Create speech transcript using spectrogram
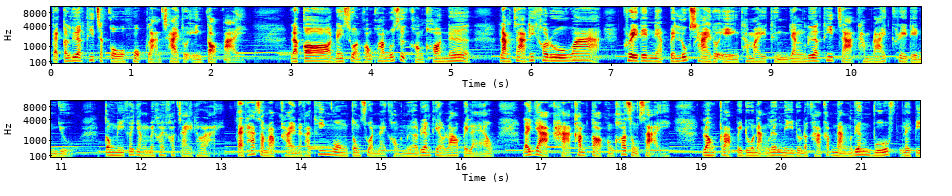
แต่ก็เลือกที่จะโกหกหลานชายตัวเองต่อไป แล้วก็ในส่วนของความรู้สึกของคอนเนอร์หลังจากที่เขารู้ว่าเครเดนเนี่ยเป็นลูกชายตัวเองทำไมถึงยังเลือกที่จะทำร้ายเครเดนอยู่ ตรงนี้ก็ยังไม่ค่อยเข้าใจเท่าไหร่ แต่ถ้าสำหรับใครนะคะที่งงตรงส่วนไหนของเนื้อเรื่องที่เราเล่าไปแล้ว และอยากหาคำตอบของข้อสงสัย ลองกลับไปดูหนังเรื่องนี้ดูนะคะกับหนังเรื่อง Wolf ในปี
